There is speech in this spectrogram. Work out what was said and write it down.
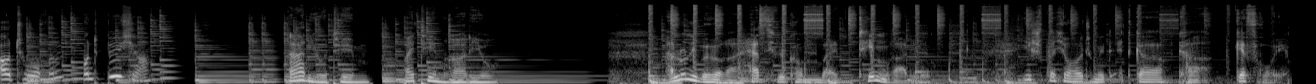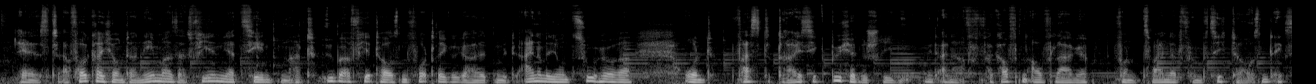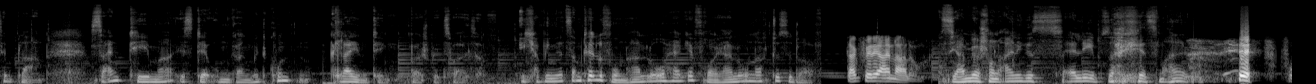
Autoren und Bücher. Radiothemen bei Themenradio. Hallo liebe Hörer, herzlich willkommen bei Themenradio. Ich spreche heute mit Edgar K. Geffroy. Er ist erfolgreicher Unternehmer seit vielen Jahrzehnten, hat über 4000 Vorträge gehalten mit einer Million Zuhörer und fast 30 Bücher geschrieben mit einer verkauften Auflage von 250.000 Exemplaren. Sein Thema ist der Umgang mit Kunden, Clienting beispielsweise. Ich habe ihn jetzt am Telefon. Hallo, Herr Geffroy, hallo nach Düsseldorf. Danke für die Einladung. Sie haben ja schon einiges erlebt, sage ich jetzt mal.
